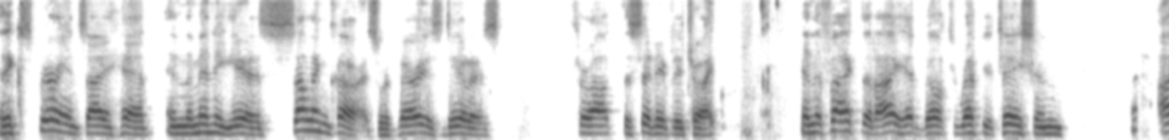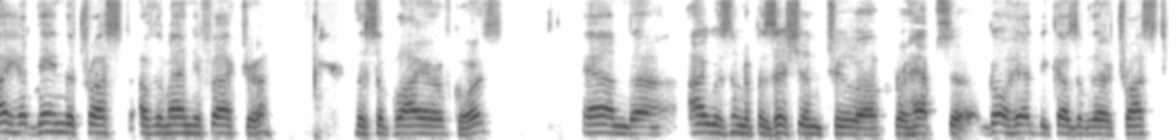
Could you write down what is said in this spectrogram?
the experience I had in the many years selling cars with various dealers throughout the city of Detroit. And the fact that I had built a reputation, I had gained the trust of the manufacturer, the supplier, of course, and uh, I was in a position to uh, perhaps uh, go ahead because of their trust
